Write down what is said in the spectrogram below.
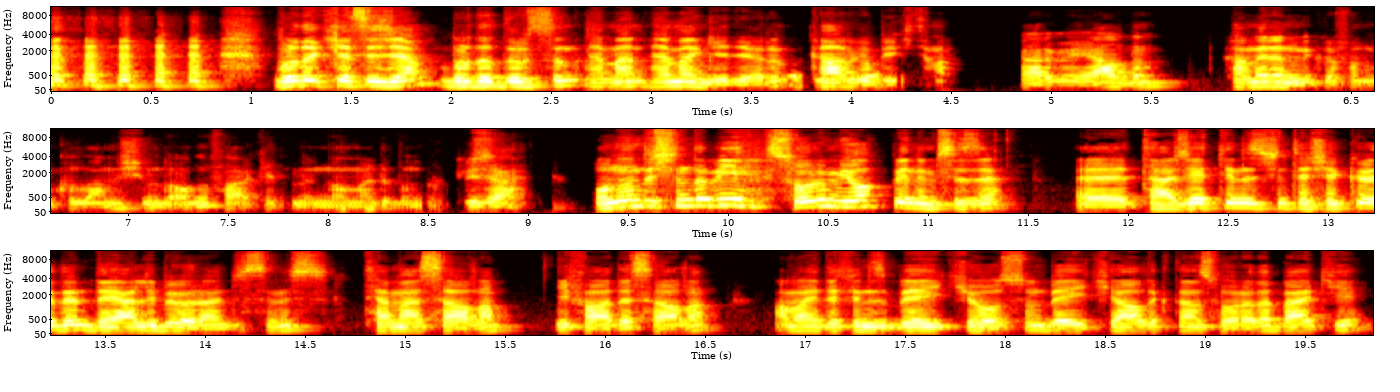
Burada keseceğim. Burada dursun. Hemen hemen geliyorum. Kargo büyük ihtimal. Kargoyu aldım. Kameranın mikrofonu kullanmışım da onu fark etmedim normalde bunu. Güzel. Onun dışında bir sorum yok benim size. Ee, tercih ettiğiniz için teşekkür ederim. Değerli bir öğrencisiniz. Temel sağlam, ifade sağlam. Ama hedefiniz B2 olsun. B2 aldıktan sonra da belki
